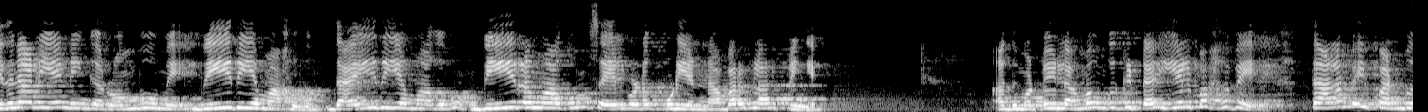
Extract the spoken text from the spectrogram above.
இதனாலேயே நீங்கள் ரொம்பவுமே வீரியமாகவும் தைரியமாகவும் வீரமாகவும் செயல்படக்கூடிய நபர்களாக இருப்பீங்க. அது மட்டும் இல்லாமல் உங்ககிட்ட இயல்பாகவே தலைமை பண்பு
